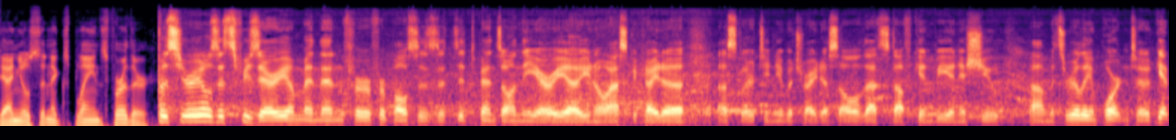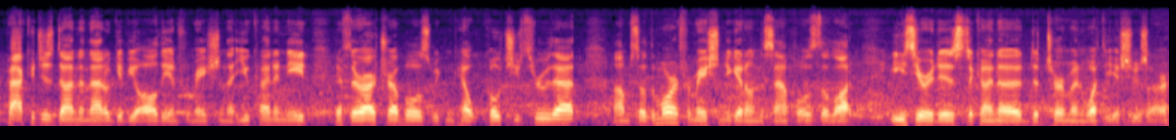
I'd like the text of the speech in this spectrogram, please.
Danielson explains further. For cereals, it's Fusarium, and then for, for pulses, it, it depends on the area. You know, Ascochyta, uh, Sclerotinia botrytis, all of that stuff can be an issue. Um, it's really important to get packages done, and that'll give you all the information that you kind of need. If there are troubles, we can help coach you through that. Um, so the more information you get on the samples, the lot easier it is to kind of determine what the issues are.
